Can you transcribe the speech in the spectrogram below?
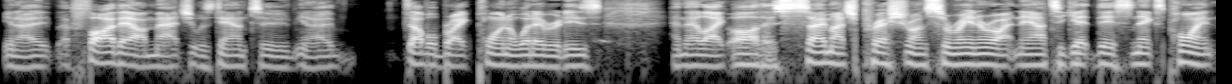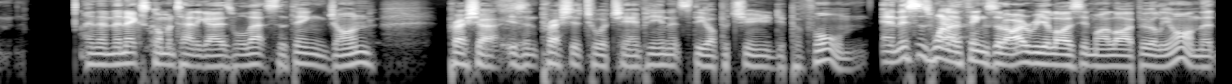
you know, a five-hour match. It was down to you know double break point or whatever it is, and they're like, oh, there's so much pressure on Serena right now to get this next point. And then the next commentator goes, well, that's the thing, John pressure isn't pressure to a champion it's the opportunity to perform and this is one of the things that i realized in my life early on that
